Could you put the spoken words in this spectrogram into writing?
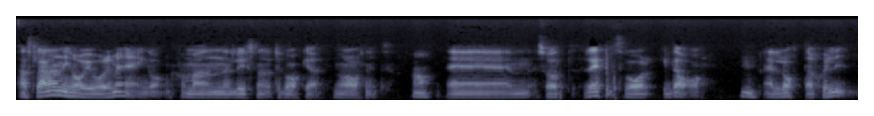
Aslani har ju varit med en gång om man lyssnar tillbaka några avsnitt. Ja. Ehm, så att rätt svar idag Mm. är Lotta Schelin.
